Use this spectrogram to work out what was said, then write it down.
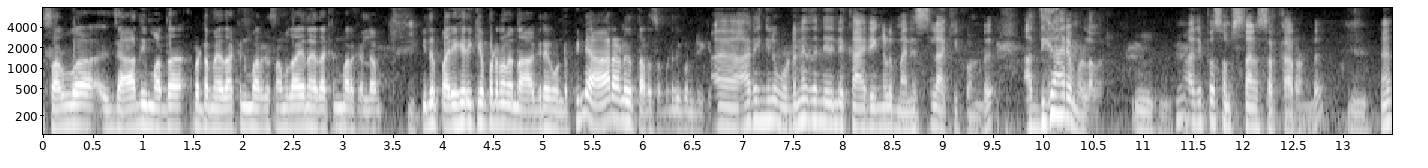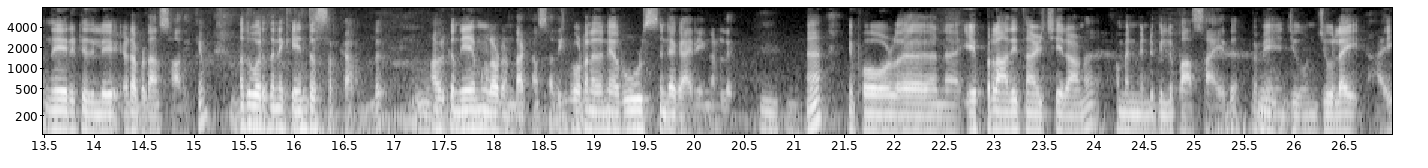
സർവ- ജാതി മതപ്പെട്ട നേതാക്കന്മാർക്ക് സമുദായ നേതാക്കന്മാർക്കെല്ലാം ഇത് പരിഹരിക്കപ്പെടണം എന്ന ആഗ്രഹമുണ്ട്. പിന്നെ ആരാണ് ഇത് തടസ്സപ്പെടുത്തിക്കൊണ്ടിരിക്കുന്നത്? ആരെങ്കിലും ഉടനെ തന്നെ ഇതിന്റെ കാര്യങ്ങൾ മനസ്സിലാക്കിക്കൊണ്ട് അധികാരമുള്ളവർ അതിപ്പോൾ സംസ്ഥാന സർക്കാരുണ്ട്. നേരിട്ട് ഇതിൽ ഇടപെടാൻ സാധിക്കും. അതുപോലെ തന്നെ കേന്ദ്ര സർക്കാരുണ്ട്. അവർക്ക് നിയമങ്ങൾ അവിടെ ഉണ്ടാക്കാൻ സാധിക്കും. ഉടനെ തന്നെ റൂൾസിന്റെ കാര്യങ്ങളിൽ ഇപ്പോൾ ഏപ്രിൽ ആദ്യത്തെ ആഴ്ചയിലാണ് അമെൻമെന്റ് ബില്ല് പാസ്സായത്. മെയ് ജൂൺ ജൂലൈ ആയി.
